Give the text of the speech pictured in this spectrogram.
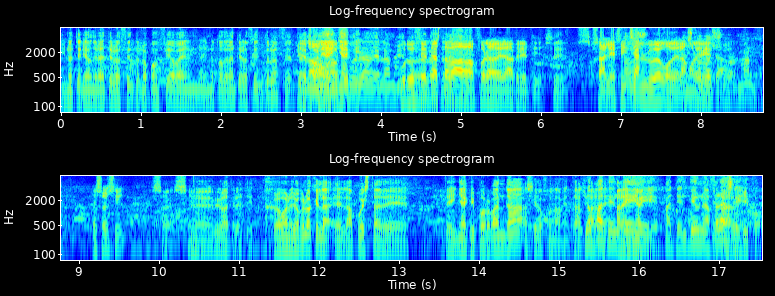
Y no tenía un delantero centro, no confiaba en, en otro delantero centro Guruceta y le ponía a no, Iñaki. fuera del ámbito Guruceta del estaba Atleti. fuera del Atleti. Sí, O sea, le fichan luego de la Morevieta. su hermano. Eso sí. eso es, en el Bilbao Atleti. Pero bueno, yo creo que la, la apuesta de, de Iñaki por banda ha sido fundamental Yo para, para patenté, Iñaki. patenté una y para el frase. equipo.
